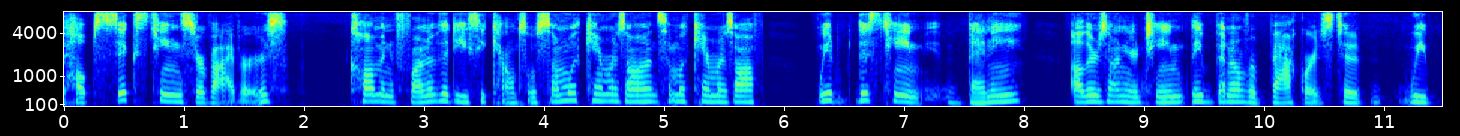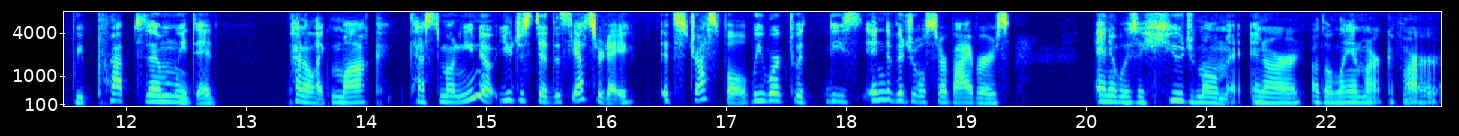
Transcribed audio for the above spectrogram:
help 16 survivors come in front of the DC Council, some with cameras on, some with cameras off. We had this team, Benny, others on your team, they've been over backwards to we we prepped them, we did kind of like mock testimony. You know, you just did this yesterday. It's stressful. We worked with these individual survivors and it was a huge moment in our the landmark of our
